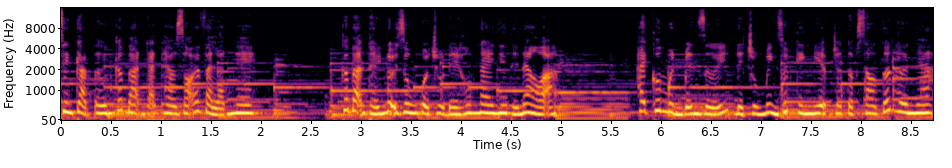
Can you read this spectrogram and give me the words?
Xin cảm ơn các bạn đã theo dõi và lắng nghe. Các bạn thấy nội dung của chủ đề hôm nay như thế nào ạ? Hãy comment bên dưới để chúng mình rút kinh nghiệm cho tập sau tốt hơn nha.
